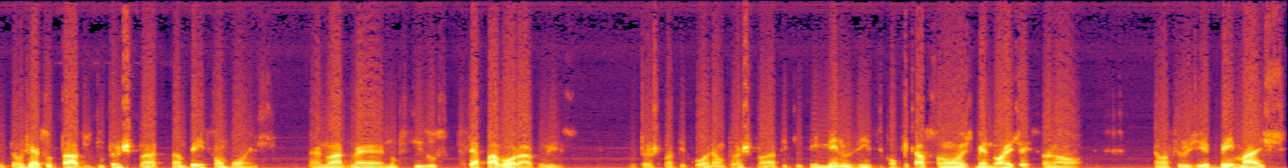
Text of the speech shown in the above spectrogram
Então, os resultados do transplante também são bons. Né? Não, não, é, não preciso se apavorar com isso. O transplante de córnea é um transplante que tem menos índice de complicações, menor rejeição. É uma cirurgia bem mais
